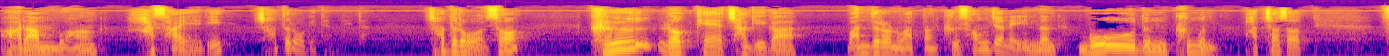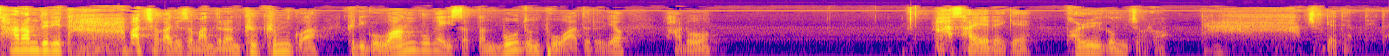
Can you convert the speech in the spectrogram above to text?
아람 왕 하사엘이 쳐들어오게 됩니다. 쳐들어와서 그렇게 자기가 만들어 놓았던 그 성전에 있는 모든 금은 바쳐서 사람들이 다 바쳐가지고서 만들어 놓은 그 금과 그리고 왕궁에 있었던 모든 보화들을요, 바로 하사엘에게 벌금조로 다 주게 됩니다.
